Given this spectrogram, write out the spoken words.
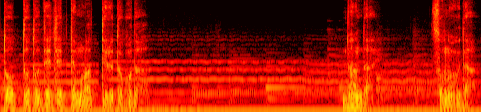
とっとと出てってもらってるとこだ。なんだいその札。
